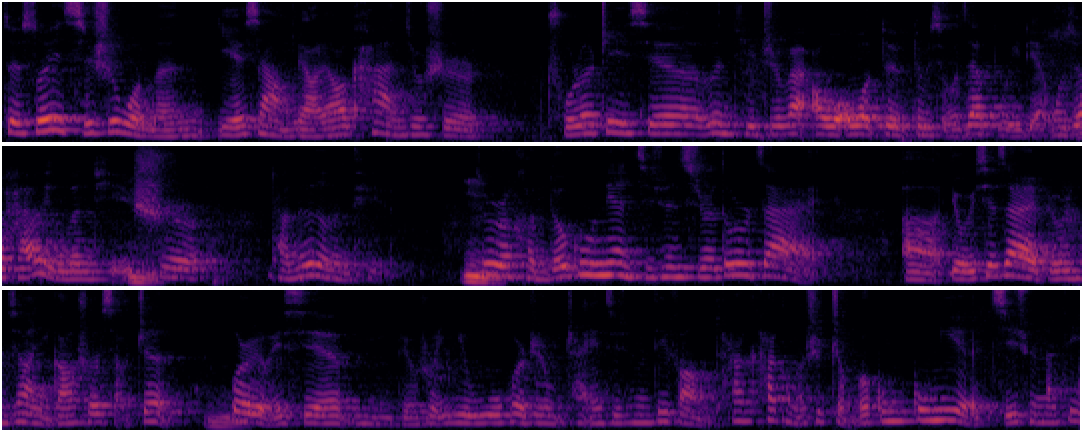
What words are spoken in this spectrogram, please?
对，所以其实我们也想聊聊看，就是除了这些问题之外，哦，我我对对不起，我再补一点，我觉得还有一个问题是团队的问题，就是很多供应链集群其实都是在。呃，有一些在，比如你像你刚刚说的小镇，或者有一些，嗯，比如说义乌或者这种产业集群的地方，它它可能是整个工工业集群的地，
